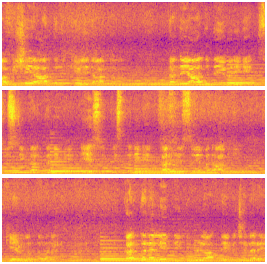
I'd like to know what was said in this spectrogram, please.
ಆ ವಿಷಯ ಆತನು ಕೇಳಿದಾಗ, ತಂದೆಯಾದ ದೇವರಿಗೆ, ಸೃಷ್ಟಿಕರ್ತನಿಗೆ, ಯೇಸು ಕ್ರಿಸ್ತನಿಗೆ ಕರುಣಿಸು ಎಂಬುದಾಗಿ ಕೇಳುವಂತವನಾಗಿದ್ದಾನೆ. ಕರ್ತನಲ್ಲಿ ಪ್ರೀತಿಯುಳ್ಳ ದೇವಜನರೇ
